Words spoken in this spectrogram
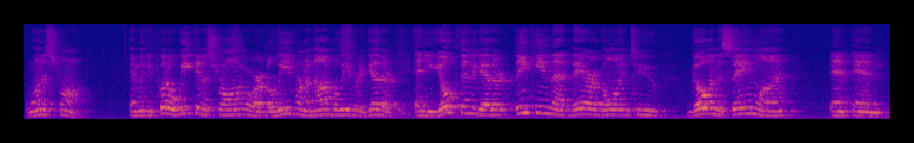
one is strong. And when you put a weak and a strong, or a believer and a non believer together, and you yoke them together, thinking that they are going to go in the same line and, and,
